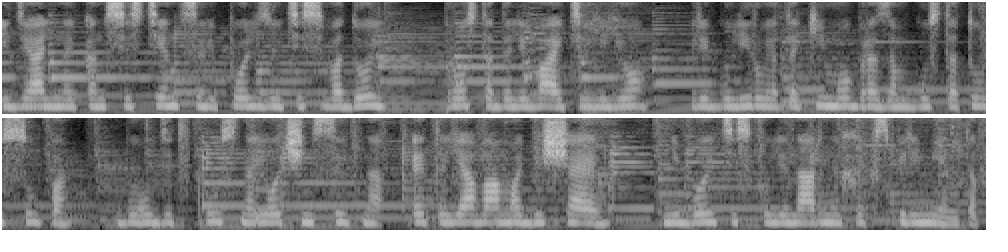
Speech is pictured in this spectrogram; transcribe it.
идеальной консистенции пользуйтесь водой, просто доливайте ее, регулируя таким образом густоту супа, будет вкусно и очень сытно, это я вам обещаю, не бойтесь кулинарных экспериментов.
